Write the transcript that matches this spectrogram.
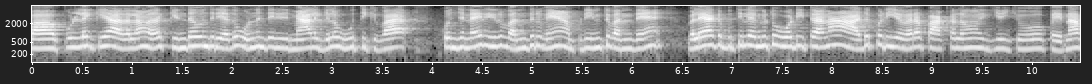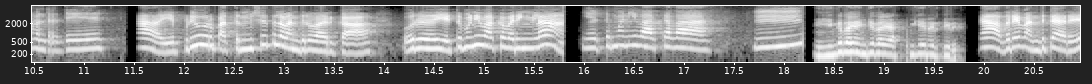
பா பிள்ளைக்கு அதெல்லாம் வேற கிண்டவும் தெரியாது. ஒன்றும் தெரியுது. மேலே கீழே ஊற்றிக்குவா கொஞ்ச நேரம் இரு வந்துடுவேன் அப்படின்ட்டு வந்தேன். விளையாட்டு புத்தியில் எங்கிட்ட ஓடிட்டானா? அடுப்படியை வேற பார்க்கலாம் ஐயோ இப்போ என்ன பண்ணுறது ஆ எப்படியும் ஒரு பத்து நிமிஷத்தில் வந்துருவாருக்கா. ஒரு எட்டு மணி வாக்க வரீங்களா? எட்டு மணி வாக்கவா? ம். இங்கதான் எங்கதாயா இங்கே நிறுத்திடு ஆ, அவரே வந்துட்டாரு.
